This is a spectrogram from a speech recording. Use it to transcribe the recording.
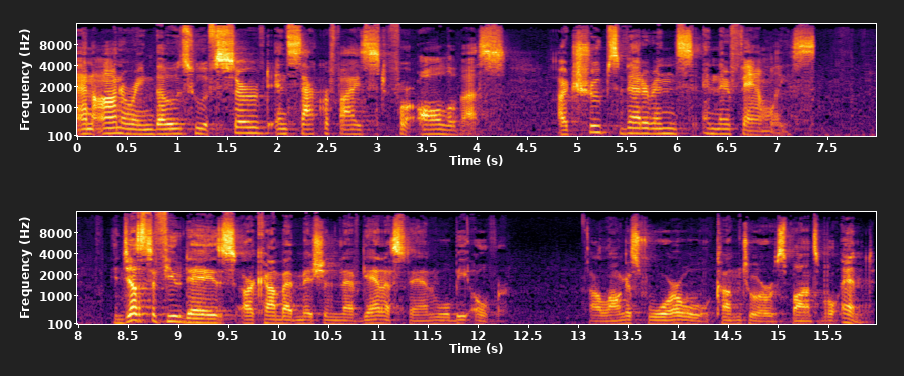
and honoring those who have served and sacrificed for all of us our troops, veterans, and their families. In just a few days, our combat mission in Afghanistan will be over. Our longest war will come to a responsible end.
